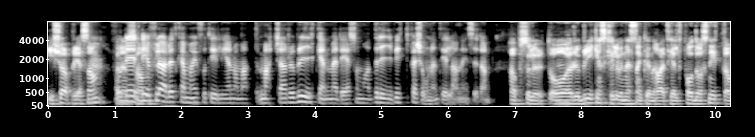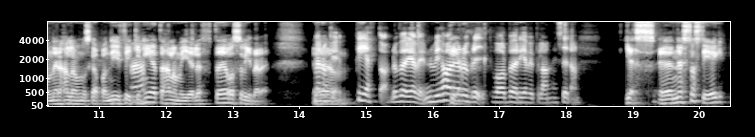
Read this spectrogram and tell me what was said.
i köpresan. För Och det, som... det flödet kan man ju få till genom att matcha rubriken med det som har drivit personen till landningssidan. Absolut. Och Mm. rubriken skulle vi nästan kunna ha ett helt poddavsnitt om när det handlar om att skapa nyfikenhet, det handlar om att ge löfte och så vidare. Men Ehm, okej, Pet då, då börjar vi. Vi har en P. rubrik, var börjar vi på landningssidan? Yes. Eh, Nästa steg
